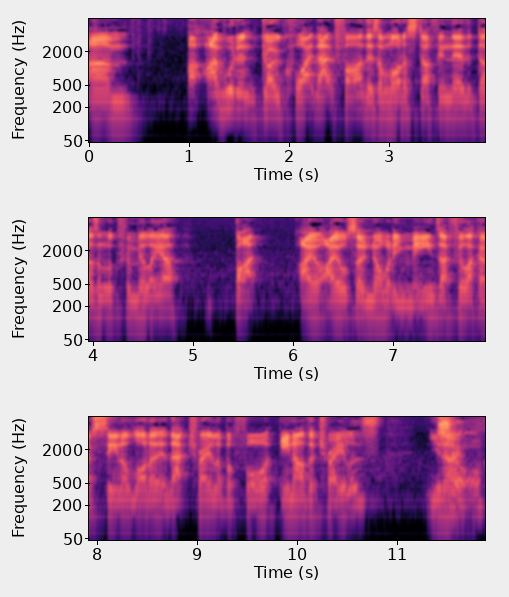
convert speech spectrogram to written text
Um, I, I wouldn't go quite that far. There's a lot of stuff in there that doesn't look familiar, but I, I also know what he means. I feel like I've seen a lot of that trailer before in other trailers. You know, Sure.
